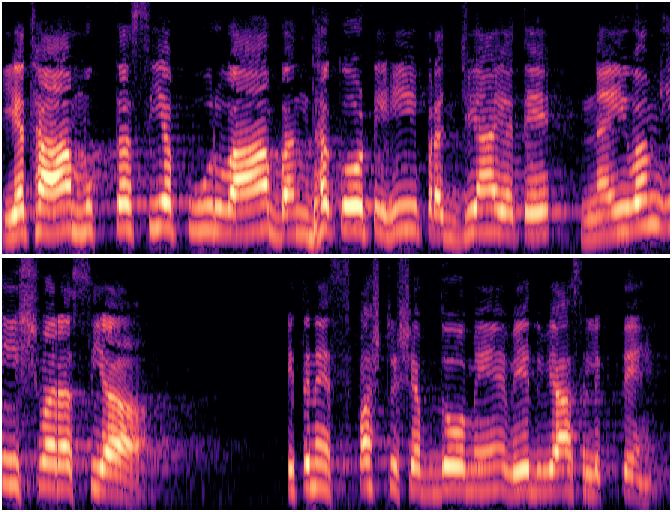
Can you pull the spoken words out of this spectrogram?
यथा मुक्तस्य पूर्वा बंधकोटि प्रज्ञायते नैवम ईश्वरस्य। इतने स्पष्ट शब्दों में वेदव्यास लिखते हैं।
